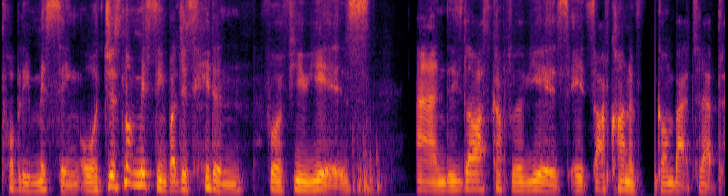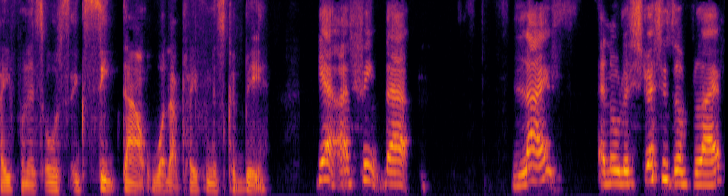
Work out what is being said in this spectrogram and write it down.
probably missing, or just not missing, but just hidden for a few years? And these last couple of years, it's I've kind of gone back to that playfulness or seeked out what that playfulness could be. Yeah, I think that life and all the stresses of life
